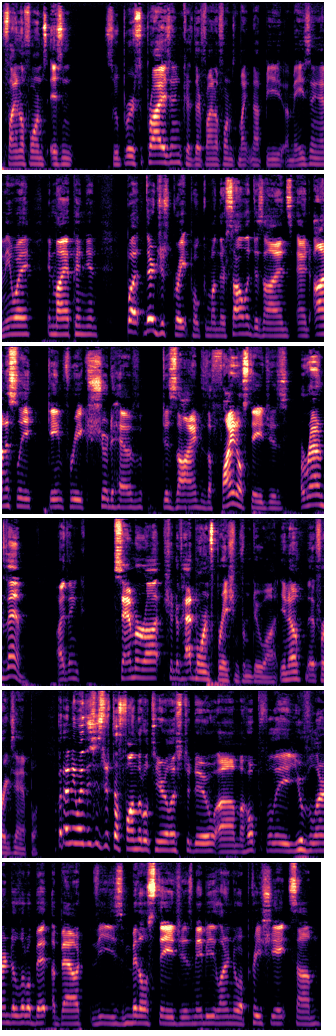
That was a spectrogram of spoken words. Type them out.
final forms isn't super surprising because their final forms might not be amazing anyway, in my opinion. But they're just great Pokemon. They're solid designs, and honestly, Game Freak should have designed the final stages around them. I think Samurott should have had more inspiration from Dewott, you know, for example. But anyway, this is just a fun little tier list to do. Um, hopefully, you've learned a little bit about these middle stages. Maybe you learned to appreciate some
